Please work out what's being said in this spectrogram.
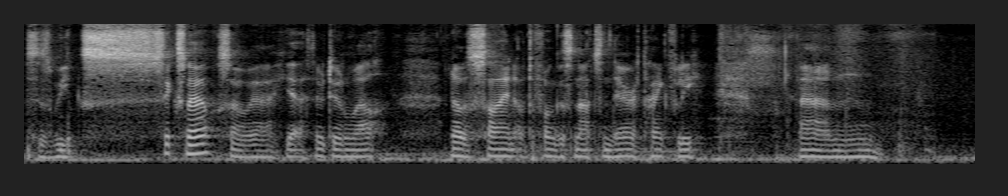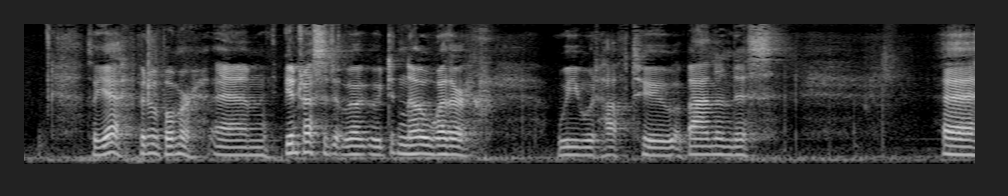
This is week six now, so uh, yeah, they're doing well. No sign of the fungus gnats in there, thankfully. Um, so yeah, bit of a bummer. Um, be interested. We, didn't know whether we would have to abandon this uh,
